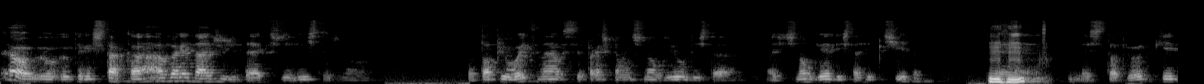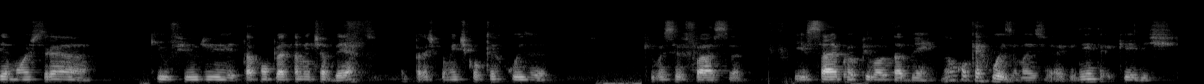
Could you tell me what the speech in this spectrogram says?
É, eu, eu, queria destacar a variedade de decks, de listas. No, no top 8, né? Você praticamente não viu lista. A gente não vê a lista repetida uhum. é, nesse top 8, que demonstra que o field está completamente aberto praticamente qualquer coisa que você faça e saiba pilotar bem, não qualquer coisa, mas é, dentre aqueles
